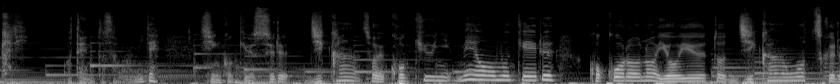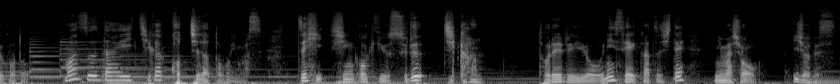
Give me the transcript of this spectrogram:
かりお天道様を見て、深呼吸する時間、そういう呼吸に目を向ける心の余裕と時間を作ること。まず第一がこっちだと思います。是非深呼吸する時間、取れるように生活してみましょう。以上です。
